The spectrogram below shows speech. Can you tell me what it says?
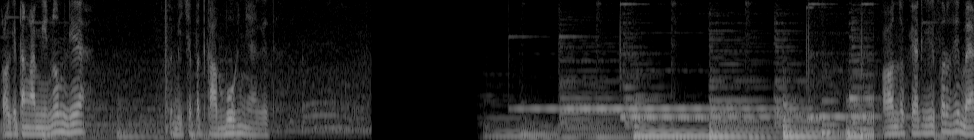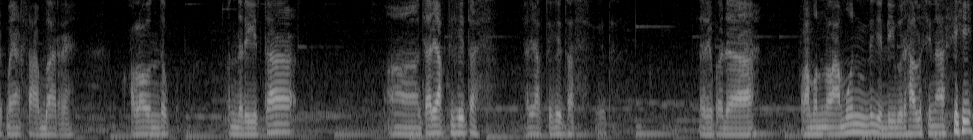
Kalau kita nggak minum dia lebih cepat kambuhnya gitu. Kalau untuk caregiver sih banyak-banyak sabar ya. Kalau untuk penderita eh, cari aktivitas cari aktivitas gitu daripada lamun-lamun itu jadi berhalusinasi.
